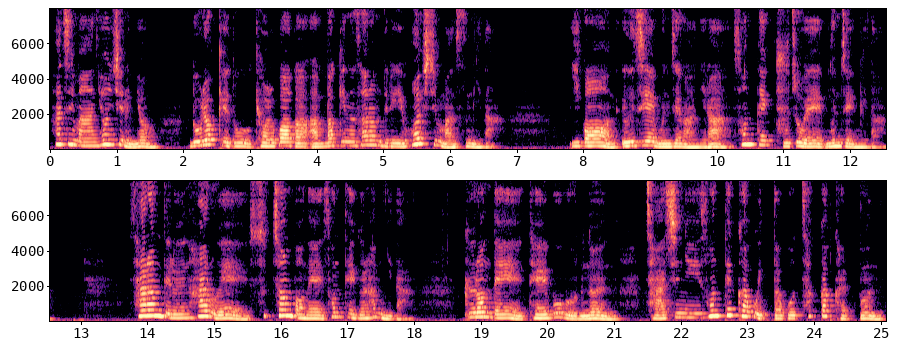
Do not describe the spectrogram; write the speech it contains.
하지만 현실은요, 노력해도 결과가 안 바뀌는 사람들이 훨씬 많습니다. 이건 의지의 문제가 아니라 선택 구조의 문제입니다. 사람들은 하루에 수천 번의 선택을 합니다. 그런데 대부분은 자신이 선택하고 있다고 착각할 뿐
